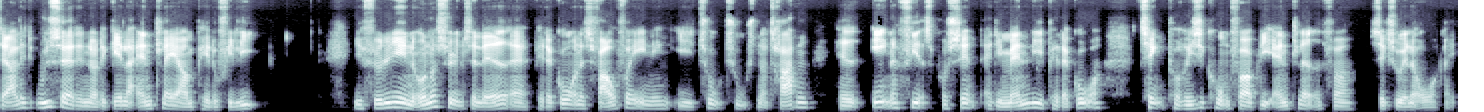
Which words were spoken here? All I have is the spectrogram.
særligt udsatte, når det gælder anklager om pædofili. Ifølge en undersøgelse lavet af pædagogernes fagforening i 2013 havde 81% af de mandlige pædagoger tænkt på risikoen for at blive anklaget for seksuelle overgreb.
